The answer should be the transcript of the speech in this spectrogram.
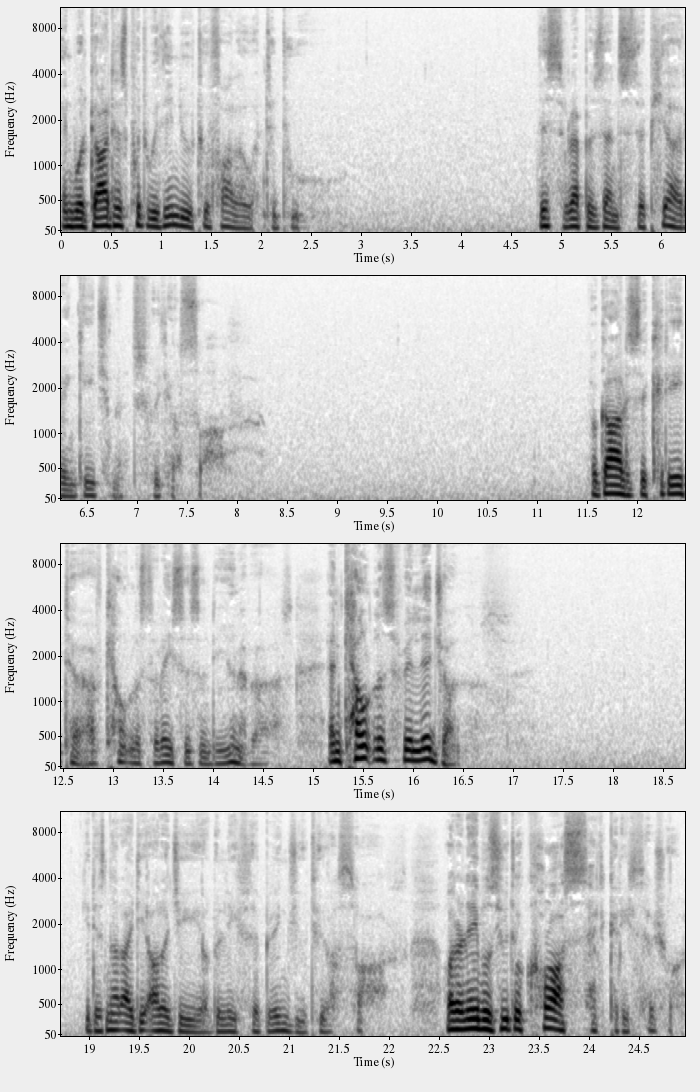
and what God has put within you to follow and to do. This represents the pure engagement with your soul. For God is the creator of countless races in the universe and countless religions. It is not ideology or belief that brings you to your source or enables you to cross that great threshold.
